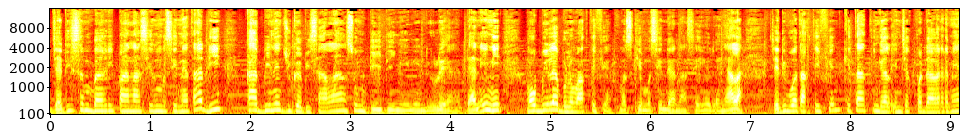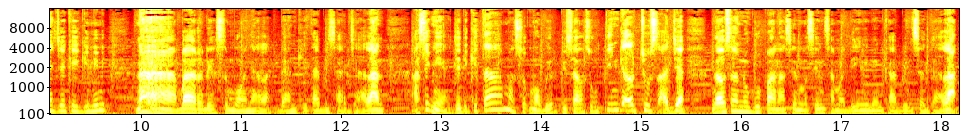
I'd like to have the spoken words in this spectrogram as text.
Jadi sembari panasin mesinnya tadi, kabinnya juga bisa langsung didinginin dulu ya. Dan ini mobilnya belum aktif ya, meski mesin dan AC-nya udah nyala. Jadi buat aktifin, kita tinggal injek pedal remnya aja kayak gini nih. Nah, baru deh semua nyala dan kita bisa jalan. Asik nih ya, jadi kita masuk mobil bisa langsung tinggal cus aja. Nggak usah nunggu panasin mesin sama dinginin kabin segala.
